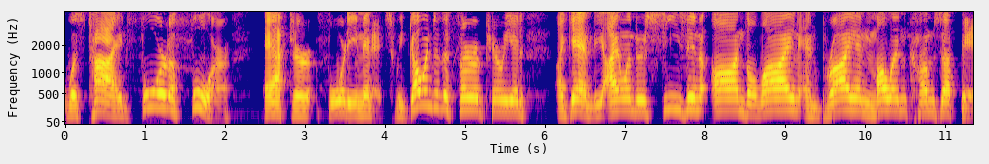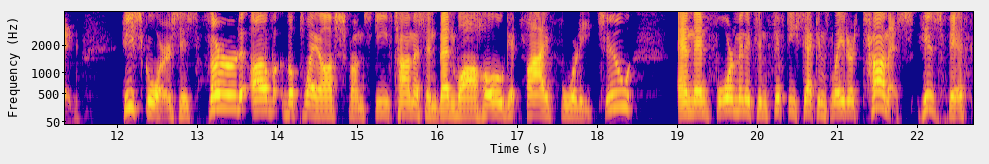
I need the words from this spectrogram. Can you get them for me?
was tied 4 to 4 after 40 minutes. We go into the third period. Again, the Islanders' season on the line, and Brian Mullen comes up big. He scores his third of the playoffs from Steve Thomas and Benoit Hogue at 542. And then four minutes and 50 seconds later, Thomas, his fifth,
